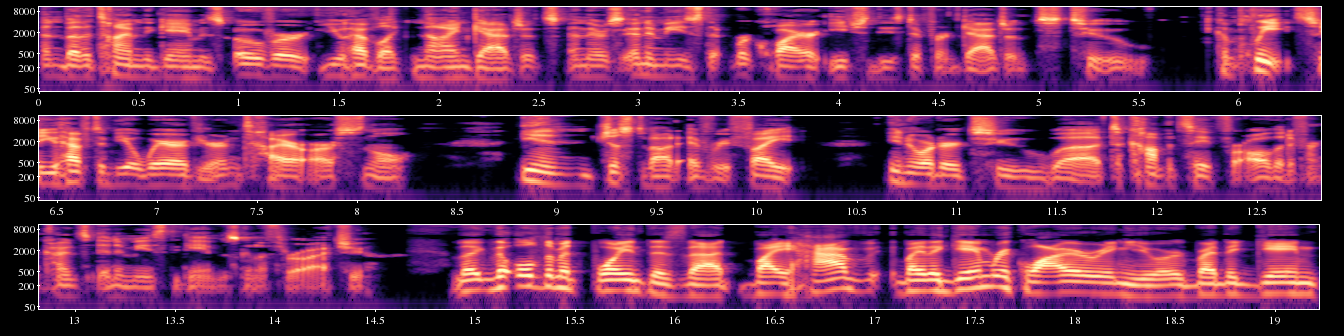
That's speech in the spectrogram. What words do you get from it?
and by the time the game is over, you have like nine gadgets, and there's enemies that require each of these different gadgets to complete. So you have to be aware of your entire arsenal in just about every fight in order to uh, to compensate for all the different kinds of enemies the game is going to throw at you. Like the ultimate point is that by have by the game requiring you or by the game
